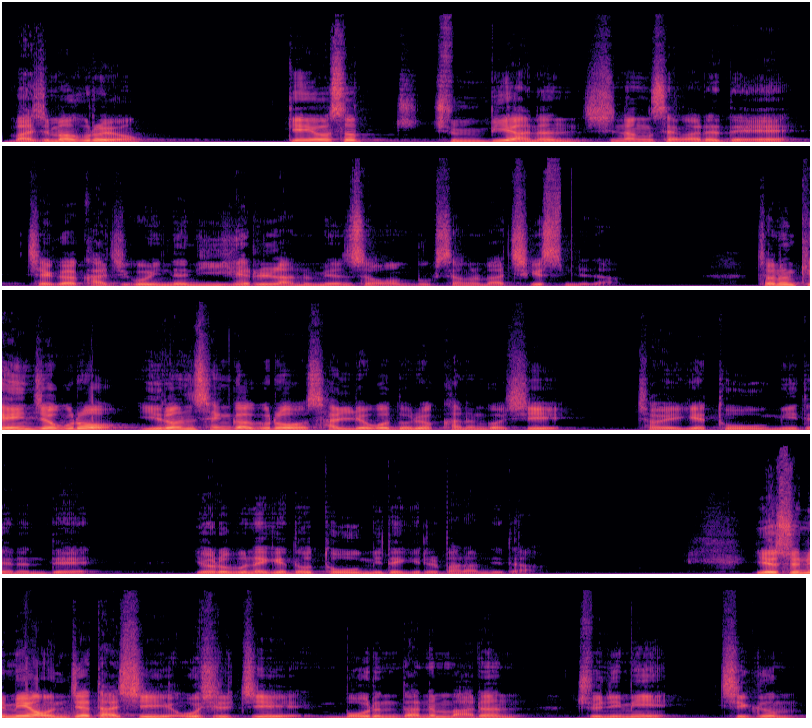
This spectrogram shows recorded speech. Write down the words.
마지막으로요. 깨어서 준비하는 신앙생활에 대해 제가 가지고 있는 이해를 나누면서 묵상을 마치겠습니다. 저는 개인적으로 이런 생각으로 살려고 노력하는 것이 저에게 도움이 되는데 여러분에게도 도움이 되기를 바랍니다. 예수님이 언제 다시 오실지 모른다는 말은 주님이 지금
